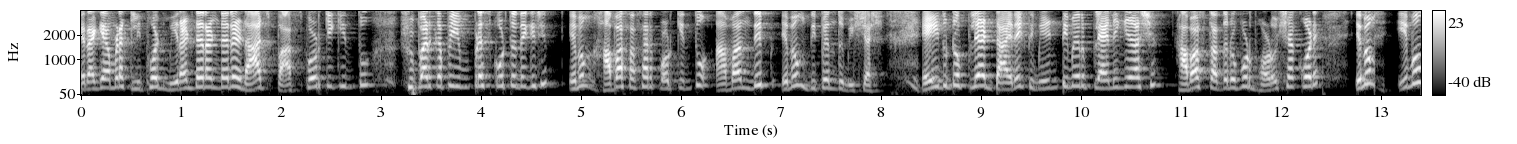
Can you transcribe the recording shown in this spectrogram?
এর আগে আমরা ক্লিফোর্ড মিরান্ডার আন্ডারে রাজ পাসপোর্টকে কিন্তু সুপার কাপে ইমপ্রেস করতে দেখেছি এবং হাবাস আসার পর কিন্তু আমানদীপ এবং দীপেন্দু বিশ্বাস। এই দুটো প্লেয়ার ডাইরেক্ট মেন টিমের প্ল্যানিংয়ে আসে। হাবাস তাদের উপর ভরসা করে এবং এবং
